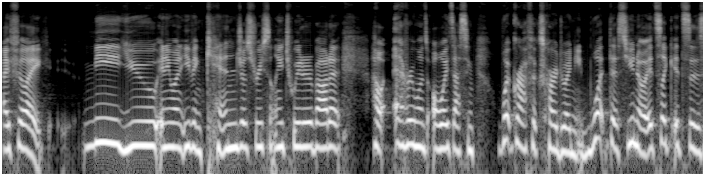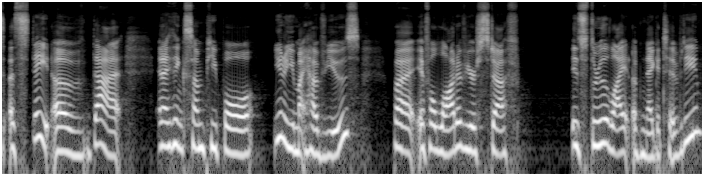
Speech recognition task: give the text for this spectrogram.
i feel like me you anyone even ken just recently tweeted about it how everyone's always asking what graphics card do i need? What this? You know it's like it's a, a state of that. And i think some people you know you might have views but if a lot of your stuff is through the light of negativity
